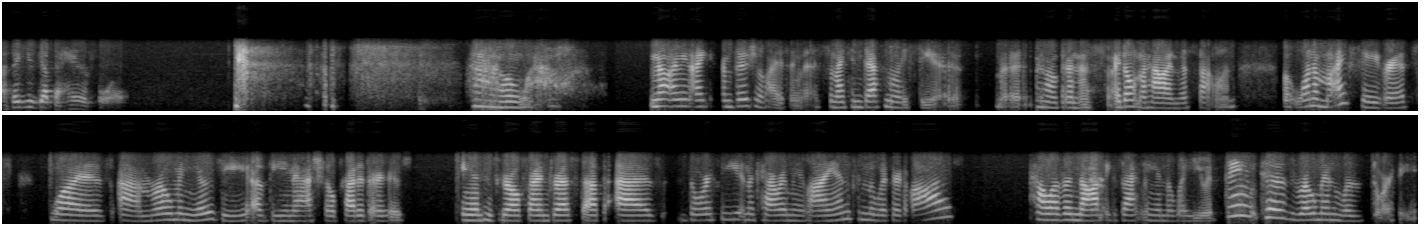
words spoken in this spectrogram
I think he's got the hair for it. oh wow! No, I mean I, I'm visualizing this, and I can definitely see it. But oh goodness, I don't know how I missed that one. But one of my favorites was um, Roman Josi of the Nashville Predators and his girlfriend dressed up as Dorothy and the Cowardly Lion from The Wizard of Oz. However, not exactly in the way you would think, because Roman was Dorothy.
